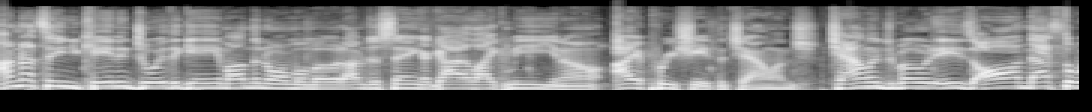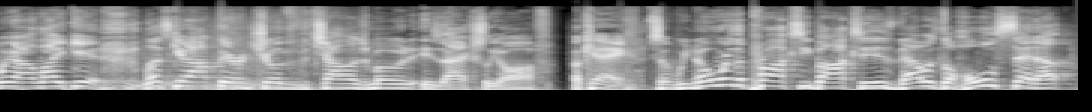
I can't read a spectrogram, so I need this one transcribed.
I'm not saying you can't enjoy the game on the normal mode. I'm just saying a guy like me, you know, I appreciate the challenge. Challenge mode is on. That's the way I like it. Let's get out there and show that the challenge mode is actually off. Okay, so we know where the proxy box is. That was the whole setup.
